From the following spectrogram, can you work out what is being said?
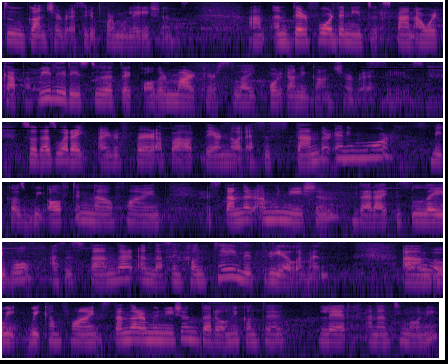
to gunshot residue formulations. Um, and therefore, the need to expand our capabilities to detect other markers like organic gunshot residues. So that's what I, I refer about. They are not as a standard anymore because we often now find standard ammunition that is labeled as a standard and doesn't contain the three elements. Um, Oh. we, we can find standard ammunition that only contain lead and antimony,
